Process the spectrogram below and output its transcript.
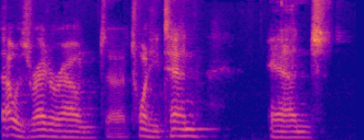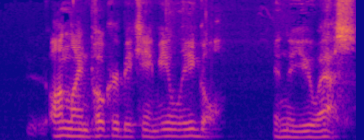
that was right around uh, 2010, and online poker became illegal in the U.S.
